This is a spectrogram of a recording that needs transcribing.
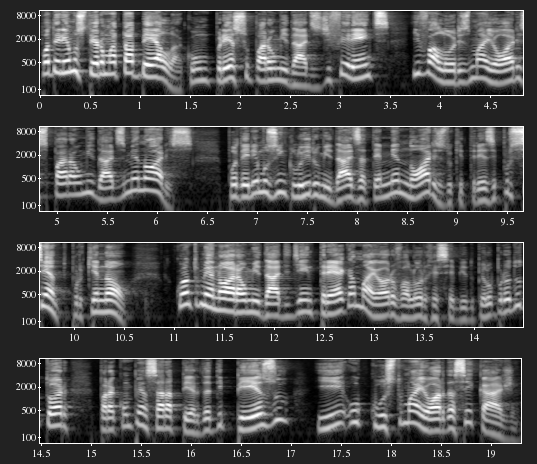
Poderíamos ter uma tabela com um preço para umidades diferentes e valores maiores para umidades menores poderíamos incluir umidades até menores do que 13%. Por que não? Quanto menor a umidade de entrega, maior o valor recebido pelo produtor para compensar a perda de peso e o custo maior da secagem.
